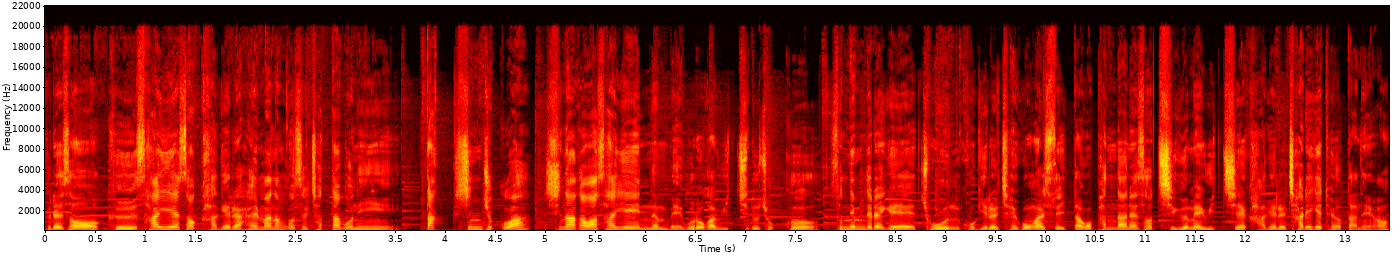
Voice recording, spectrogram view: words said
그래서 그 사이에서 가게를 할 만한 곳을 찾다 보니 딱 신주쿠와 시나가와 사이에 있는 메구로가 위치도 좋고 손님들에게 좋은 고기를 제공할 수 있다고 판단해서 지금의 위치에 가게를 차리게 되었다네요.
